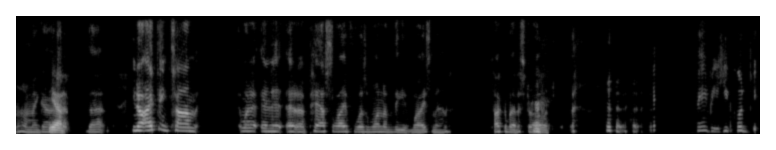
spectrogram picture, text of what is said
Oh my gosh. Yeah. That you know, I think Tom when in a, in a past life was one of the wise men. Talk about astrologers. maybe he could be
